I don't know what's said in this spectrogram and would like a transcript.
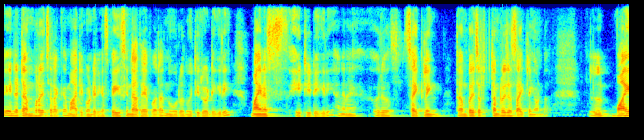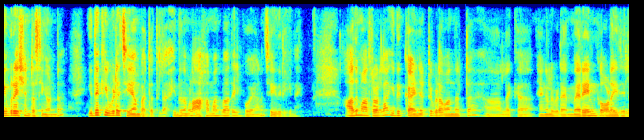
ഇതിന്റെ ടെമ്പറേച്ചറൊക്കെ മാറ്റിക്കൊണ്ടിരിക്കും. സ്പേസിന്റെ അതേപോലെ നൂറ് നൂറ്റി ഇരുപത് ഡിഗ്രി മൈനസ് എയ്റ്റി ഡിഗ്രി. അങ്ങനെ ഒരു സൈക്ലിംഗ് ടെമ്പറേച്ചർ ടെമ്പറേച്ചർ സൈക്ലിംഗ് ഉണ്ട്. വൈബ്രേഷൻ ടെസ്റ്റിംഗ് ഉണ്ട്. ഇതൊക്കെ ഇവിടെ ചെയ്യാൻ പറ്റത്തില്ല. ഇത് നമ്മൾ അഹമ്മദാബാദിൽ പോയാണ് ചെയ്തിരിക്കുന്നത്. അതുമാത്രമല്ല ഇത് കഴിഞ്ഞിട്ട് ഇവിടെ വന്നിട്ട് ലൈക്ക് ഞങ്ങളിവിടെ മെറൈൻ കോളേജിൽ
